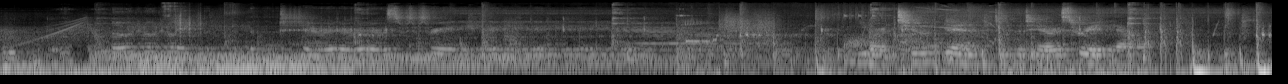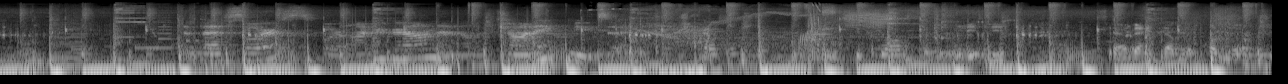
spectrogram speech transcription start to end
You are tuned in to the Terrace Radio. The best source for underground and electronic music. C'est un véritable problème.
